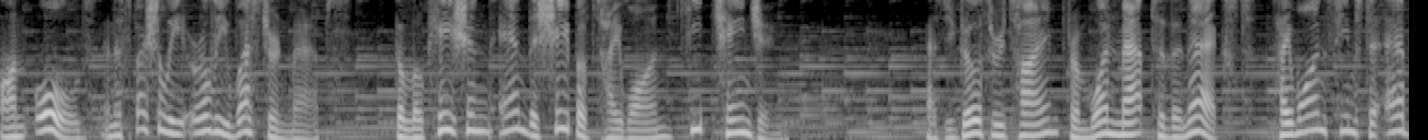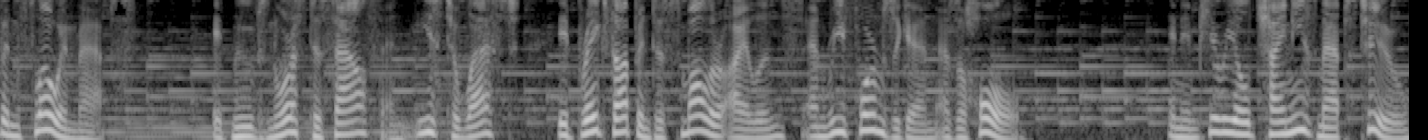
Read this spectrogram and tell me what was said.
On old and especially early Western maps, the location and the shape of Taiwan keep changing. As you go through time from one map to the next, Taiwan seems to ebb and flow in maps. It moves north to south and east to west, it breaks up into smaller islands and reforms again as a whole. In imperial Chinese maps, too,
